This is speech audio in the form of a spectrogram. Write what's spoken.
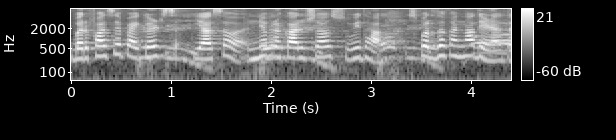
बर्फाचे पॅकेट्स यासह अन्य प्रकारच्या सुविधा स्पर्धकांना देण्यात आल्या.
